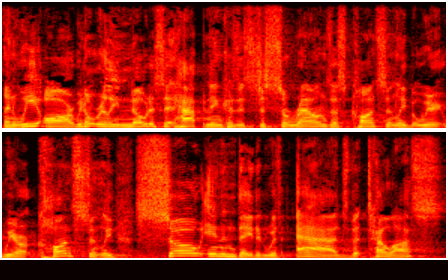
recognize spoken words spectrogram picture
And we are, we don't really notice it happening because it just surrounds us constantly, but we we are constantly so inundated with ads that tell us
